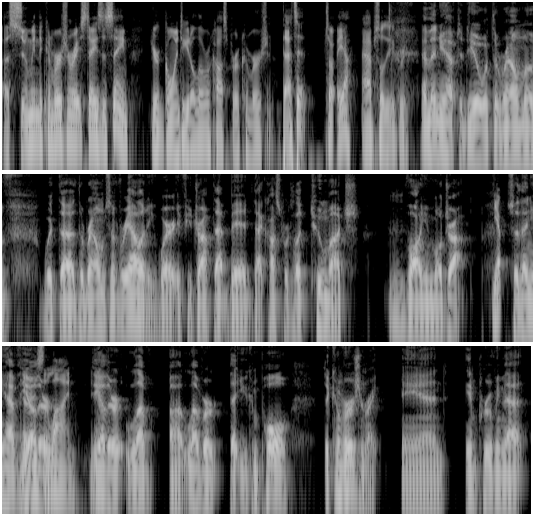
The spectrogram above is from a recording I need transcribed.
assuming the conversion rate stays the same, you're going to get a lower cost per conversion. That's it. So yeah, absolutely agree. And then you have to deal with the realm of with the the realms of reality, where if you drop that bid, that cost per click too much, volume will drop. Yep. So then you have the There other the line. the other lev- uh, lever that you can pull, the conversion rate, and improving that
